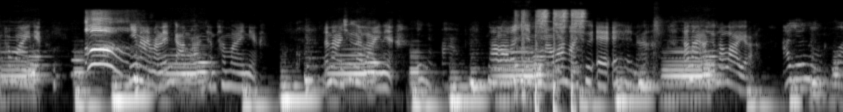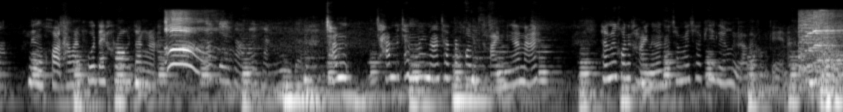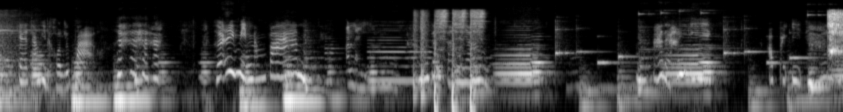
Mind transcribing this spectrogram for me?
พี่เลี้ยงหรืออะไรของแกนะ แกจำผิดคนหรือเปล่า เฮ้ยหมิ่นน้ำตาลอะไรอีกไม่ได้ตังค์ยังอะเดี๋ยวให้อีก เอาไปอีกนะ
